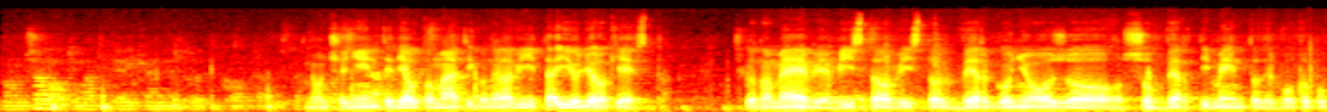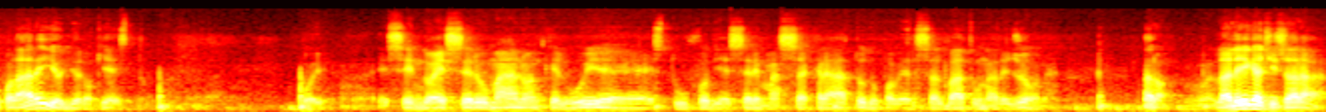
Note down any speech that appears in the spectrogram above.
Non sono automatiche ricandidature di non c'è niente di automatico nella vita, io gliel'ho chiesto. Secondo me, visto, visto il vergognoso sovvertimento del voto popolare, io gliel'ho chiesto. Poi, essendo essere umano anche lui è stufo di essere massacrato dopo aver salvato una regione. Però la Lega ci sarà,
